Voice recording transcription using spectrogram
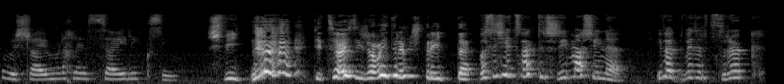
Du bist schon immer ein bisschen Säule gewesen. Schweig. Die zwei sind schon wieder im Streiten. Was ist jetzt wegen der Schreibmaschine? Ich will wieder zurück.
